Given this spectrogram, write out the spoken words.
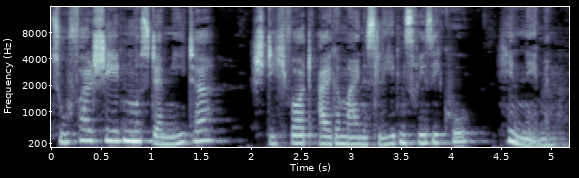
Zufallsschäden muss der Mieter, Stichwort allgemeines Lebensrisiko, hinnehmen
